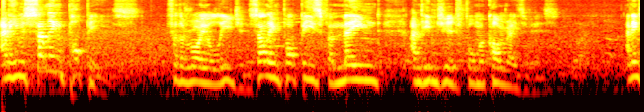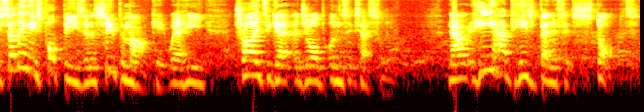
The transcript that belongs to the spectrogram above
and he was selling poppies for the Royal Legion, selling poppies for maimed and injured former comrades of his. And he was selling these poppies in a supermarket where he tried to get a job unsuccessfully. Now, he had his benefits stopped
